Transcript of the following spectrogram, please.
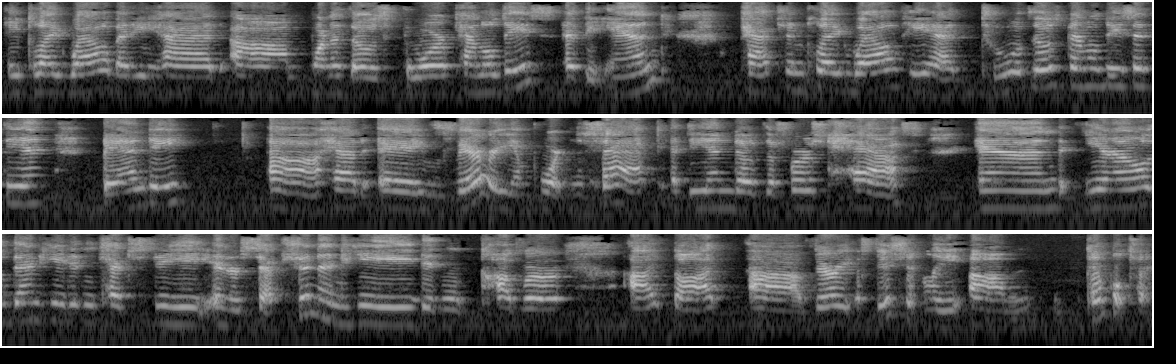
he played well, but he had um, one of those four penalties at the end. Patchen played well. He had two of those penalties at the end. Bandy uh, had a very important sack at the end of the first half. And, you know, then he didn't catch the interception and he didn't cover, I thought, uh, very efficiently um, Pimpleton,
